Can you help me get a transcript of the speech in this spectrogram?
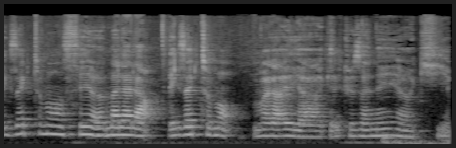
Exactement, c'est Malala, exactement. Voilà, il y a quelques années, qui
